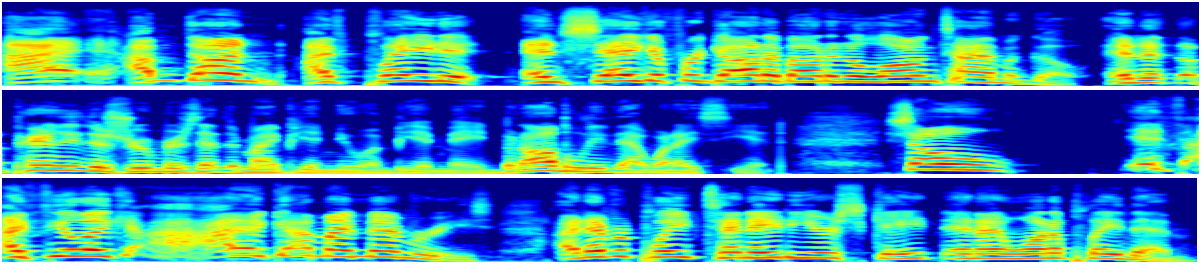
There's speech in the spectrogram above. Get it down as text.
I I'm done. I've played it, and Sega forgot about it a long time ago. And apparently, there's rumors that there might be a new one being made, but I'll believe that when I see it. So I feel like I got my memories. I never played 1080 or Skate, and I want to play them.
